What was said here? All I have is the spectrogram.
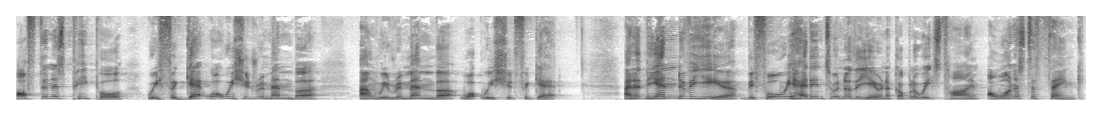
Often, as people, we forget what we should remember and we remember what we should forget. And at the end of a year, before we head into another year in a couple of weeks' time, I want us to think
